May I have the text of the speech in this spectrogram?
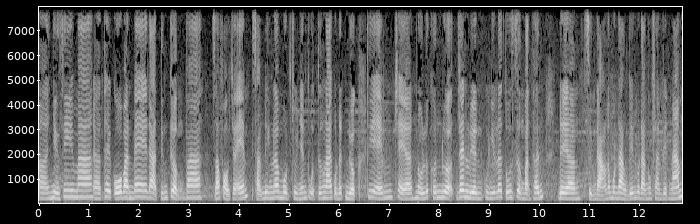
Ờ, những gì mà ờ, thầy cô bạn bè đã tin tưởng và giáo phó cho em xác định là một chủ nhân của tương lai của đất nước thì em sẽ nỗ lực hơn nữa rèn luyện cũng như là tu dưỡng bản thân để ờ, xứng đáng là một đảng viên của Đảng Cộng sản Việt Nam.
